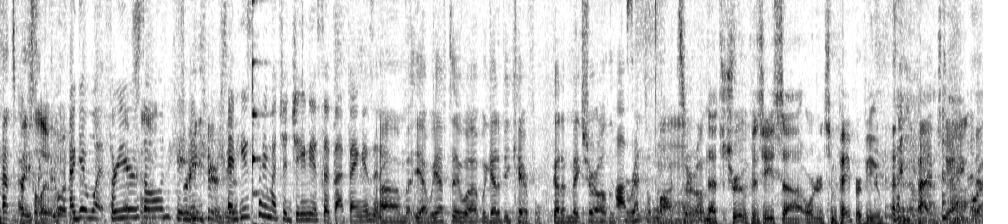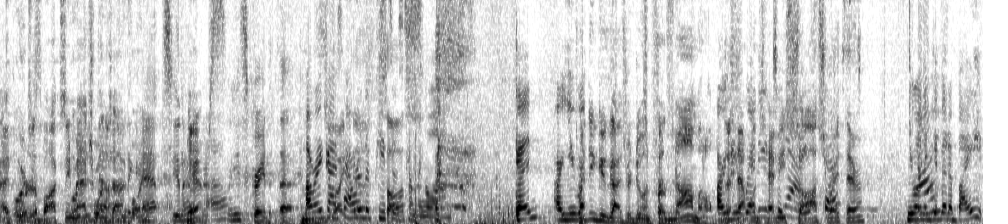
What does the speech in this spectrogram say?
that's basically Absolutely. what Again, what, three years Absolutely. old? He- Three and, years, And he's pretty much a genius at that thing, isn't he? Um, yeah, we have to. Uh, we got to be careful. Got to make sure all the Awesome. parental locks are on. That's true, because he's uh, ordered some pay-per-view in the past. Yeah, he- I ordered a boxing match one time for him. apps, you know. Yeah. There's- He's great at that. All right, guys, like, how are uh, the pizzas sauce? coming along? Good? Are you I think you guys are doing phenomenal. Are that you that one's heavy to sauce right there. You want to give it a bite?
